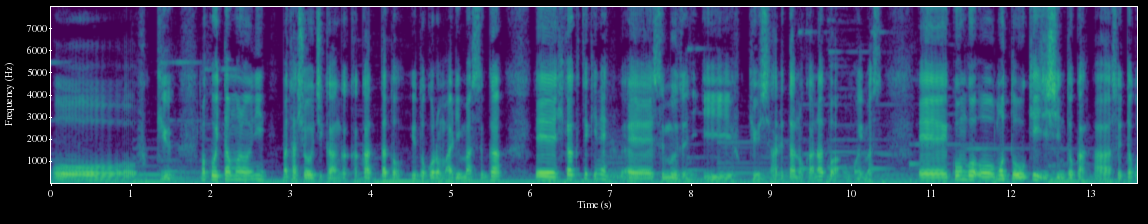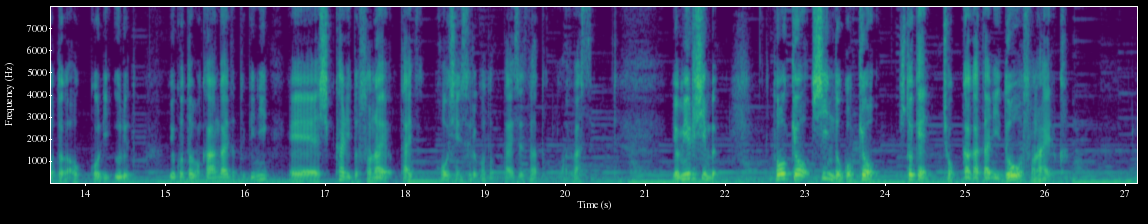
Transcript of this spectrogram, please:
復旧、まあ、こういったものに、多少時間がかかったというところもありますが、えー、比較的ね、えー、スムーズに復旧されたのかなとは思います。えー、今後、もっと大きい地震とか、そういったことが起こりうるということも考えたときに、えしっかりと備えを絶えず更新すること大切だと思います。読売新聞、東京震度5強、首都圏直下型にどう備えるか。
